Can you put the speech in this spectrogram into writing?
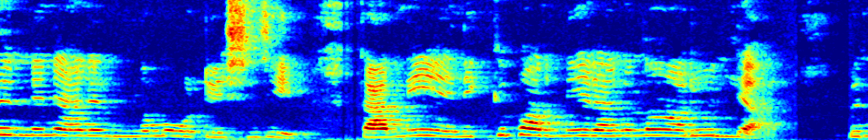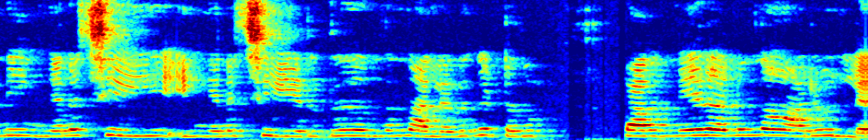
തന്നെ ഞാൻ എന്നും മോട്ടിവേഷൻ ചെയ്യും. കാരണം എനിക്ക് പറഞ്ഞു തരാനൊന്നും ആരുമില്ല. പിന്നെ ഇങ്ങനെ ചെയ്യ് ഇങ്ങനെ ചെയ്യരുത് എന്ന് നല്ലതും കിട്ടതും പറഞ്ഞു തരാനൊന്നും ആരുമില്ല.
